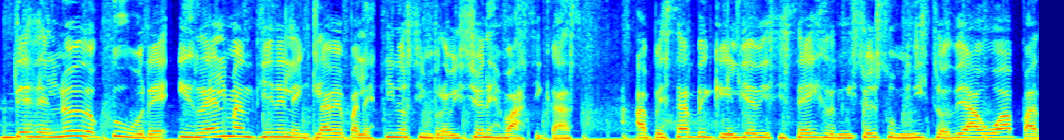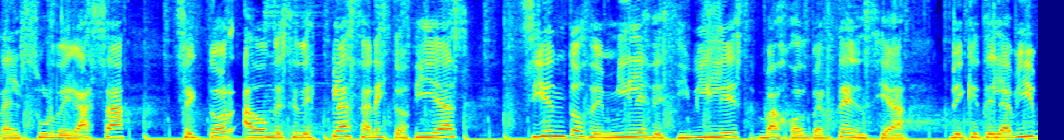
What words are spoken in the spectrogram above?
Desde el 9 de octubre, Israel mantiene el enclave palestino sin provisiones básicas, a pesar de que el día 16 reinició el suministro de agua para el sur de Gaza, sector a donde se desplazan estos días cientos de miles de civiles bajo advertencia de que Tel Aviv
